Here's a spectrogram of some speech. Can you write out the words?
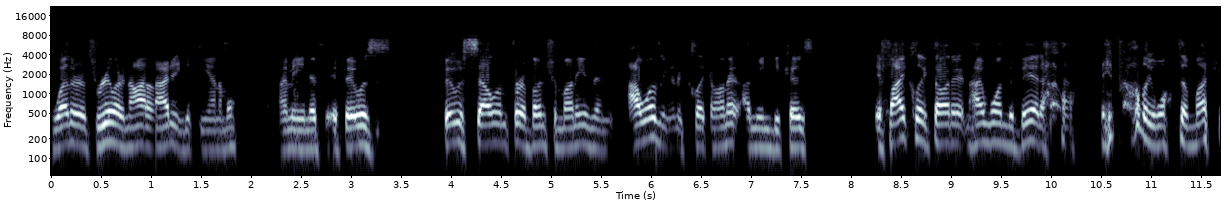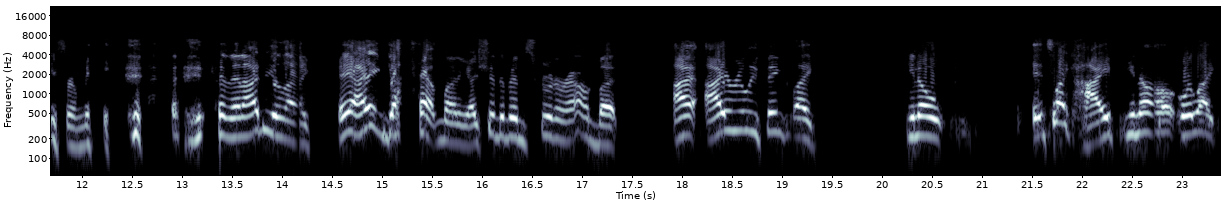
whether it's real or not, I didn't get the animal. I mean, if if it was it was selling for a bunch of money, then I wasn't going to click on it. I mean, because if I clicked on it and I won the bid, they'd probably want the money from me. and then I'd be like, hey, I ain't got that money. I shouldn't have been screwing around. But I I really think like, you know, it's like hype, you know, or like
